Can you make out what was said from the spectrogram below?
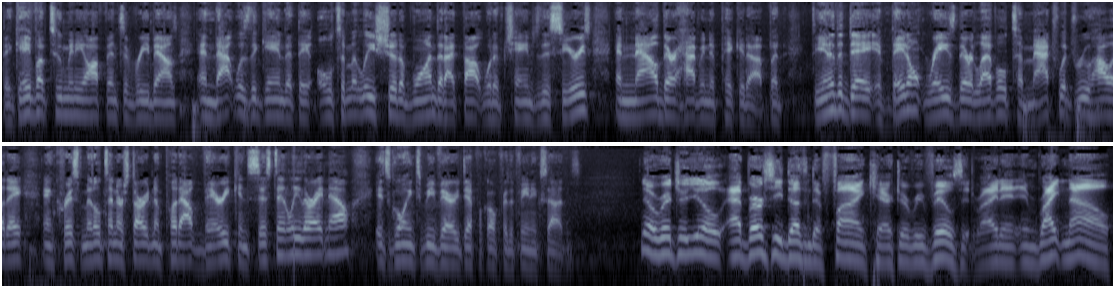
They gave up too many offensive rebounds, and that was the game that they ultimately should have won that I thought would have changed this series. And now they're having to pick it up. But at the end of the day, if they don't raise their level to match what Jrue Holiday and Khris Middleton are starting to put out very consistently right now, it's going to be very difficult for the Phoenix Suns. You know, Richard, you know, adversity doesn't define character, it reveals it, right? And, and, right now,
